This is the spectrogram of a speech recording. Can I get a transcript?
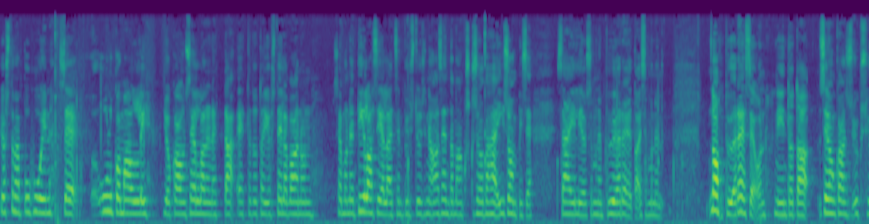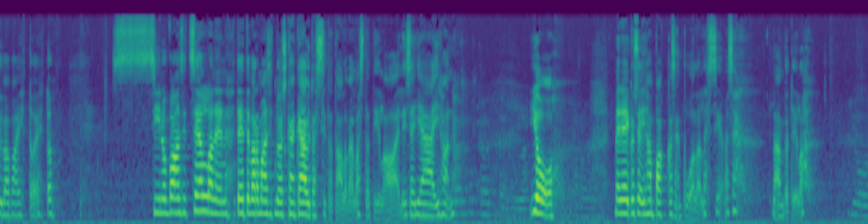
josta mä puhuin, se ulkomalli, joka on sellainen, että, että tota, jos teillä vaan on semmoinen tila siellä, että sen pystyy sinne asentamaan, koska se on vähän isompi se säiliö, semmoinen pyöreä tai semmoinen, no pyöreä se on, niin tota, se on myös yksi hyvä vaihtoehto. Siinä on vaan sitten sellainen, te ette varmaan sit myöskään käytä sitä talvella sitä tilaa, eli se jää ihan, joo, meneekö se ihan pakkasen puolelle siellä se lämpötila? Joo,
